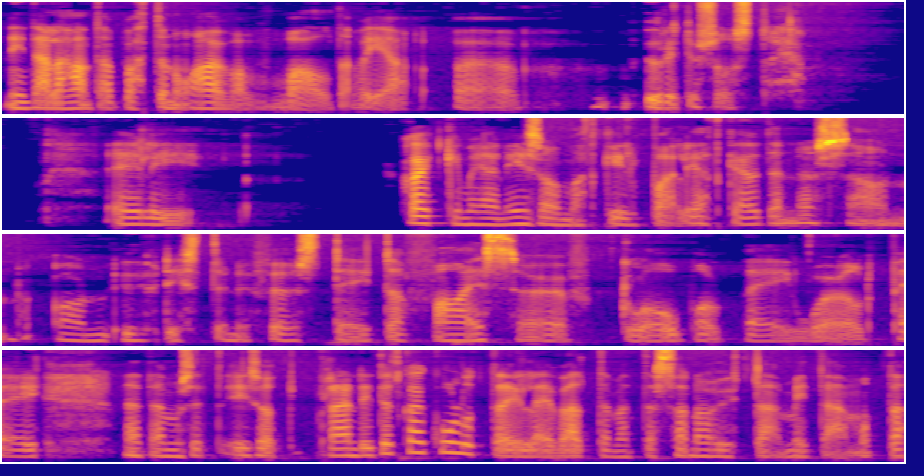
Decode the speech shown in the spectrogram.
niin täällähän on tapahtunut aivan valtavia ö, yritysostoja. Eli kaikki meidän isommat kilpailijat käytännössä on, on yhdistynyt First Data, Fiserv, Global Pay, World Pay. Nämä tämmöiset isot brändit, jotka kuluttajille ei välttämättä sano yhtään mitään, mutta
